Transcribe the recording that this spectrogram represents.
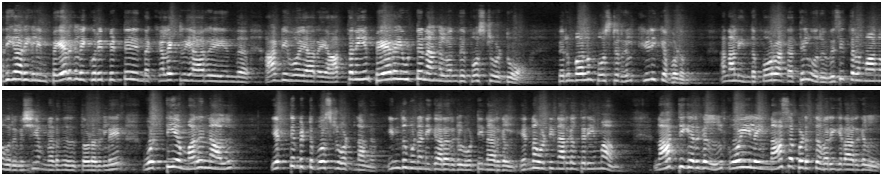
அதிகாரிகளின் பெயர்களை குறிப்பிட்டு இந்த கலெக்டர் யார் இந்த ஆர்டிஓ யாரை அத்தனையும் பெயரை விட்டு நாங்கள் வந்து போஸ்டர் ஒட்டுவோம். பெரும்பாலும் போஸ்டர்கள் கிழிக்கப்படும். ஆனால் இந்த போராட்டத்தில் ஒரு விசித்திரமான ஒரு விஷயம் நடந்தது தொடர்களே ஒட்டிய மறுநாள் எட்டு பிட்டு போஸ்டர் ஒட்டினாங்க. இந்து முன்னணிக்காரர்கள் ஒட்டினார்கள். என்ன ஒட்டினார்கள் தெரியுமா? நாத்திகர்கள் கோயிலை நாசப்படுத்த வருகிறார்கள்.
